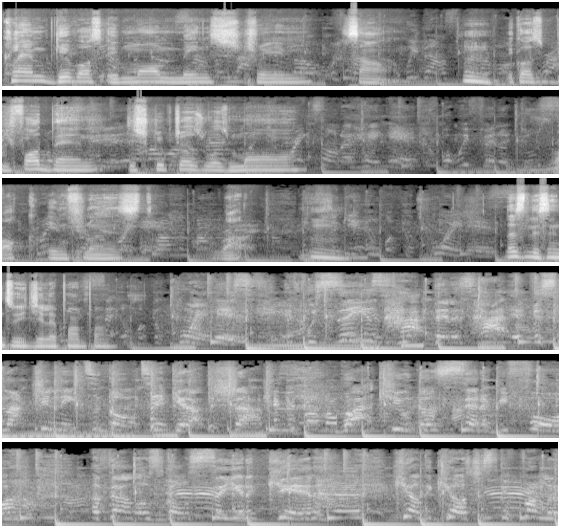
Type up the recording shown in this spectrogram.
Clem gave us a more mainstream sound hmm. because before then the scriptures was more rock influenced rap. Hmm. Let's listen to Ijele Pam Pam. If we say it's hot, then it's hot. If it's not, you need to go and take it out the shop. YQ done said it before. Othello's gonna say it again. Kelly Kells just confirming the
